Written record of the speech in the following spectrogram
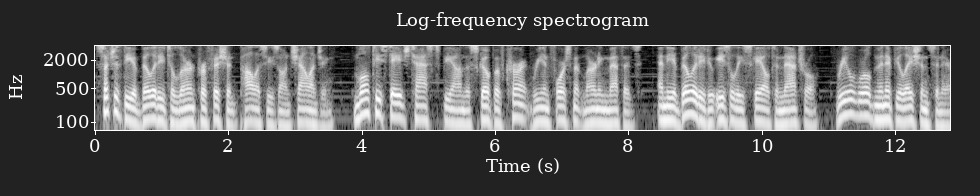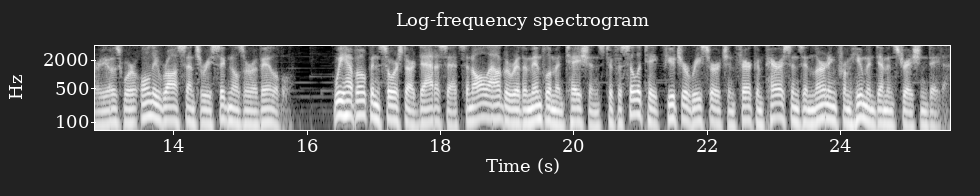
such as the ability to learn proficient policies on challenging, multi stage tasks beyond the scope of current reinforcement learning methods, and the ability to easily scale to natural, real world manipulation scenarios where only raw sensory signals are available. We have open sourced our datasets and all algorithm implementations to facilitate future research and fair comparisons in learning from human demonstration data.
